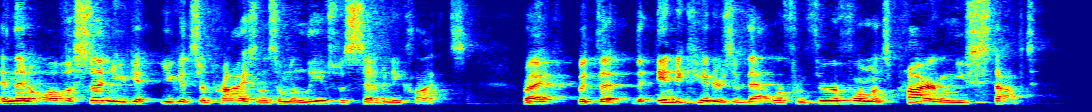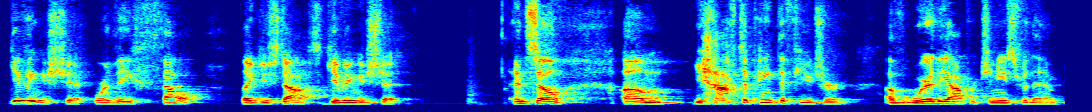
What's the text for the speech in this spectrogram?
And then all of a sudden you get you get surprised when someone leaves with 70 clients, right? But the the indicators of that were from three or four months prior when you stopped giving a shit, or they felt like you stopped giving a shit. And so um, you have to paint the future of where the opportunities for them.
